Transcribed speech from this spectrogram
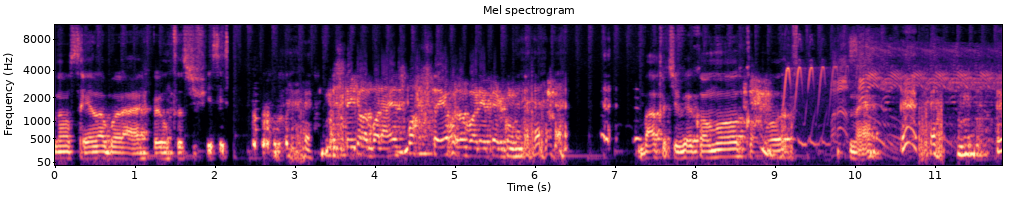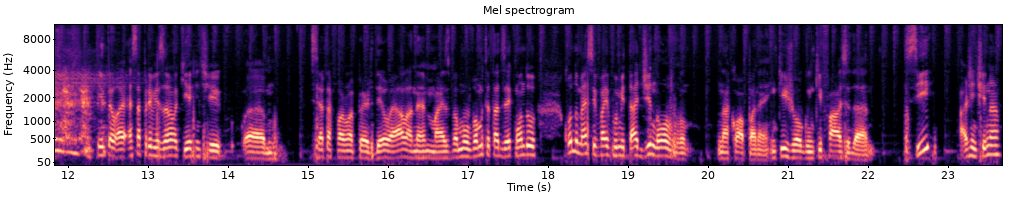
Não sei elaborar perguntas difíceis. Você tem que elaborar a resposta, eu elaborei a pergunta. Vá pra te ver como. como né? então, essa previsão aqui a gente. Um, certa forma perdeu ela, né? Mas vamos, vamos tentar dizer quando, quando o Messi vai vomitar de novo na Copa, né? Em que jogo, em que fase da. Se a Argentina,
